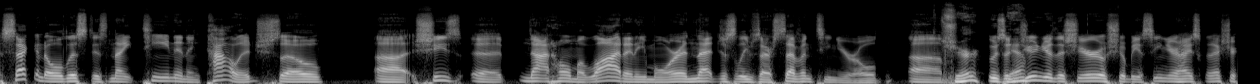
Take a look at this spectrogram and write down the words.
second oldest is 19 and in college, so uh, she's uh, not home a lot anymore, and that just leaves our 17 year old. Um, sure. Who's a yeah. junior this year? She'll be a senior in high school next year.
